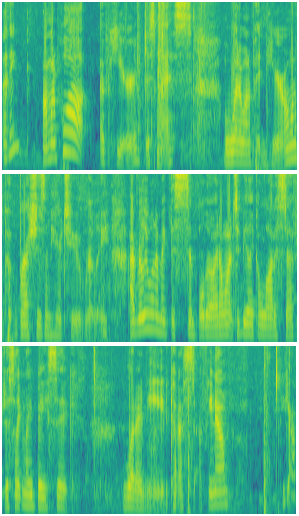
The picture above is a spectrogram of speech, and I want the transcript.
I think I'm going to pull out of here, this mess, what I want to put in here. I want to put brushes in here too, really. I really want to make this simple though. I don't want it to be like a lot of stuff, just like my basic, what I need kind of stuff, you know? Yeah.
